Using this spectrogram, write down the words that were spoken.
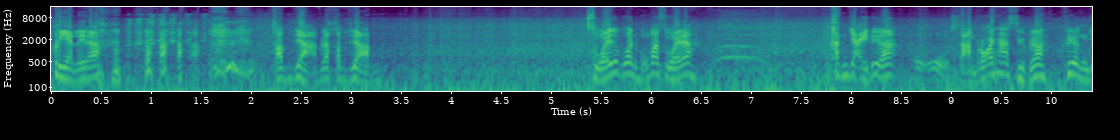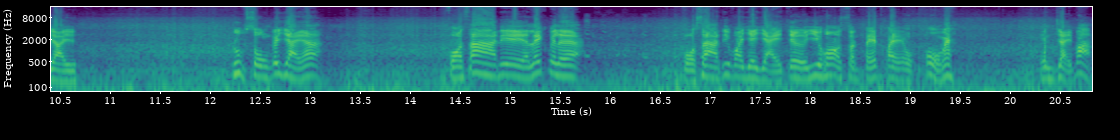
เปลี่ยนเลยนะคำหยาบแล้วคำหยาบ สวยทุกคนผมว่าสวยนะ คันใหญ่ด้วยฮะโอ้สามร้อยห้าสิบนะ เครื่องใหญ่ รูปทรงก็ใหญ่อะฟอร์ซ่านี่เล็กไปเลยอะ ฟอร์ซ่าที่ว่าใหญ่ ๆ เจอยี่ห้อซอนเตสไปโอ้โหแม่มันใหญ่มาก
